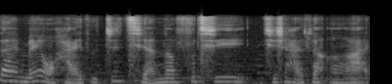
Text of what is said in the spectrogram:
在没有孩子之前呢，夫妻其实还算恩爱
